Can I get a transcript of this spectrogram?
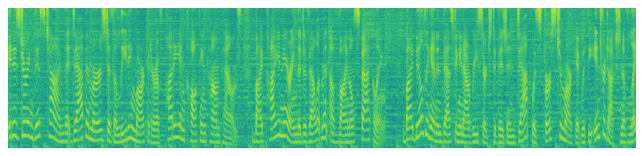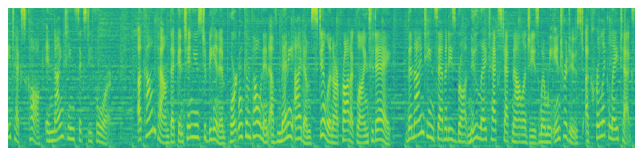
It is during this time that DAP emerged as a leading marketer of putty and caulking compounds by pioneering the development of vinyl spackling. By building and investing in our research division, DAP was first to market with the introduction of latex caulk in 1964 a compound that continues to be an important component of many items still in our product line today. The 1970s brought new latex technologies when we introduced acrylic latex,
